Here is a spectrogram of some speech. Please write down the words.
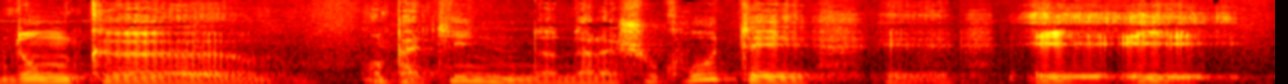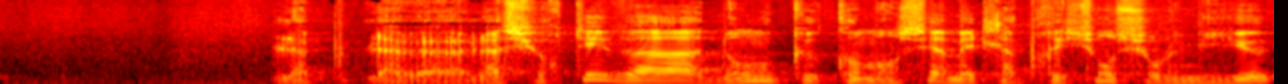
Donc, euh, on patine dans, la choucroute et, et, la, sûreté va donc commencer à mettre la pression sur le milieu.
